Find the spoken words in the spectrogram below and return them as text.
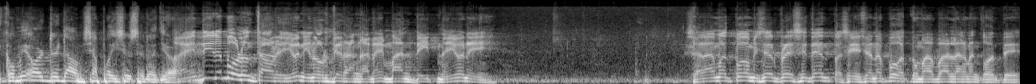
kung may order daw, siya po ay susunod, Your Ay, Honor. hindi na voluntary yun. Inorderan ka na. eh. Mandate na yun eh. Salamat po, Mr. President. Pasensya na po at tumaba lang ng konti.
